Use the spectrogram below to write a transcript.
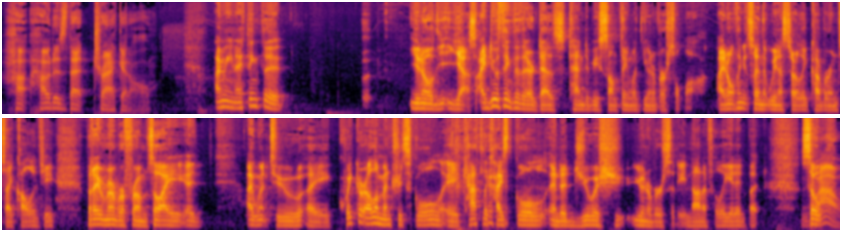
how, how does that track at all i mean i think that you know, yes, I do think that there does tend to be something with universal law. I don't think it's something that we necessarily cover in psychology, but I remember from so I I, I went to a Quaker elementary school, a Catholic high school, and a Jewish university, non-affiliated. But so, wow.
